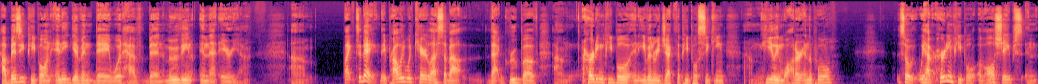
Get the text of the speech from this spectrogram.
how busy people on any given day would have been moving in that area. Um, like today, they probably would care less about that group of um, hurting people and even reject the people seeking um, healing water in the pool. So we have hurting people of all shapes and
